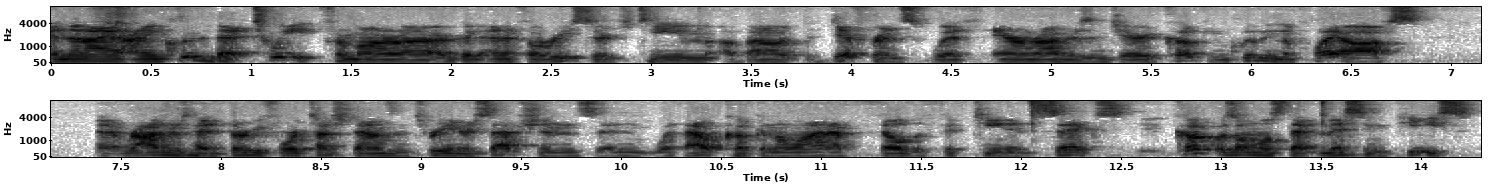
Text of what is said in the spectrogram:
And then I, I included that tweet from our, uh, our good NFL research team about the difference with Aaron Rodgers and Jared Cook, including the playoffs. Uh, Rodgers had 34 touchdowns and three interceptions, and without Cook in the lineup, fell to 15 and six. Cook was almost that missing piece,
